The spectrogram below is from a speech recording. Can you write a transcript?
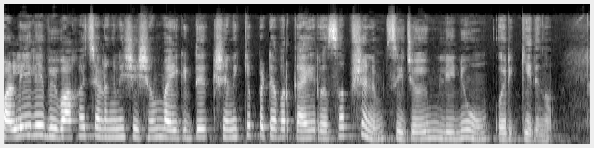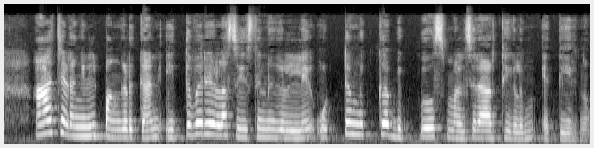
പള്ളിയിലെ വിവാഹ ചടങ്ങിന് ശേഷം വൈകിട്ട് ക്ഷണിക്കപ്പെട്ടവർക്കായി റിസപ്ഷനും സിജോയും ലിനുവും ഒരുക്കിയിരുന്നു. ആ ചടങ്ങിൽ പങ്കെടുക്കാൻ ഇതുവരെയുള്ള സീസണുകളിലെ ഒട്ടുമിക്ക ബിഗ് ബോസ് മത്സരാർത്ഥികളും എത്തിയിരുന്നു.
